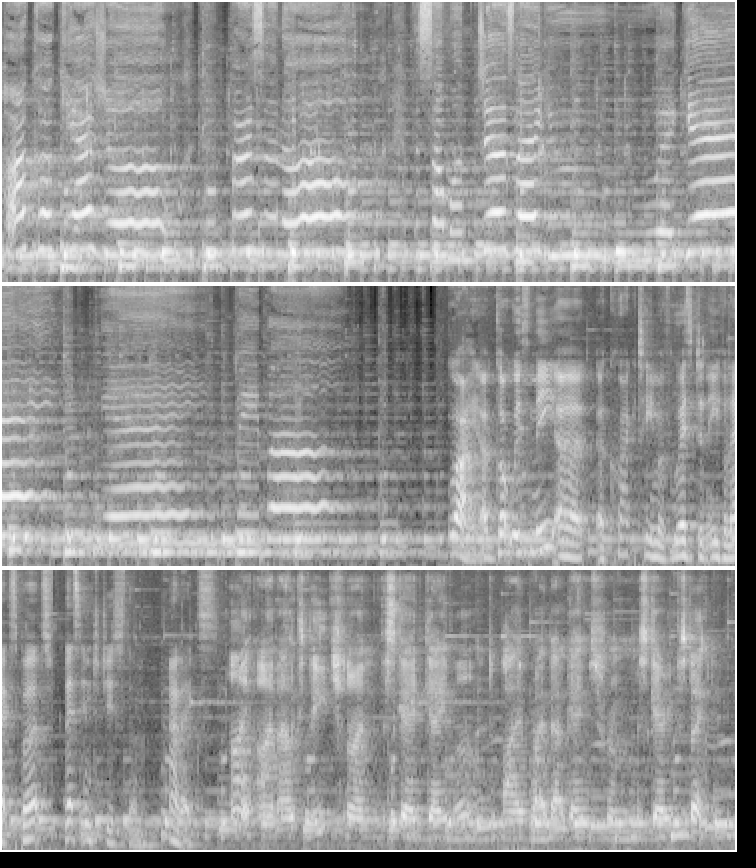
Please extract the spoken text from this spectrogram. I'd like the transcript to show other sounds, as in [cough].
hardcore casual, personal. For someone just like you, we're gang, gang people. Right, I've got with me a, a crack team of Resident Evil experts. Let's introduce them. Alex, Hi, I'm Alex Beach and I'm the Scared Gamer and I write about games from a scary perspective.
